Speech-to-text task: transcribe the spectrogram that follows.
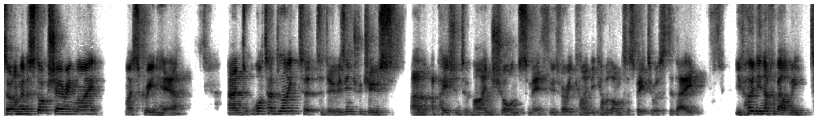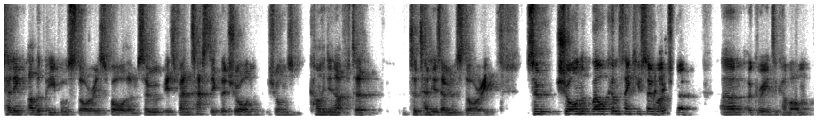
So I'm going to stop sharing my, my screen here. And what I'd like to, to do is introduce um, a patient of mine, Sean Smith, who's very kindly come along to speak to us today. You've heard enough about me telling other people's stories for them. So it's fantastic that Sean Sean's kind enough to, to tell his own story. So Sean, welcome. Thank you so Thank much you. for um, agreeing to come on.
